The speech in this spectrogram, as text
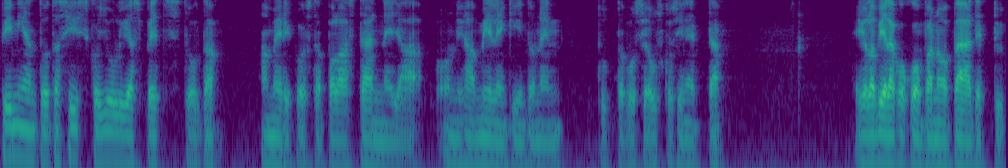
Pinjan tuota sisko Julia Spets tuolta Amerikoista palasi tänne ja on ihan mielenkiintoinen tuttavuus ja uskoisin, että ei olla vielä kokoonpanoa päätetty,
